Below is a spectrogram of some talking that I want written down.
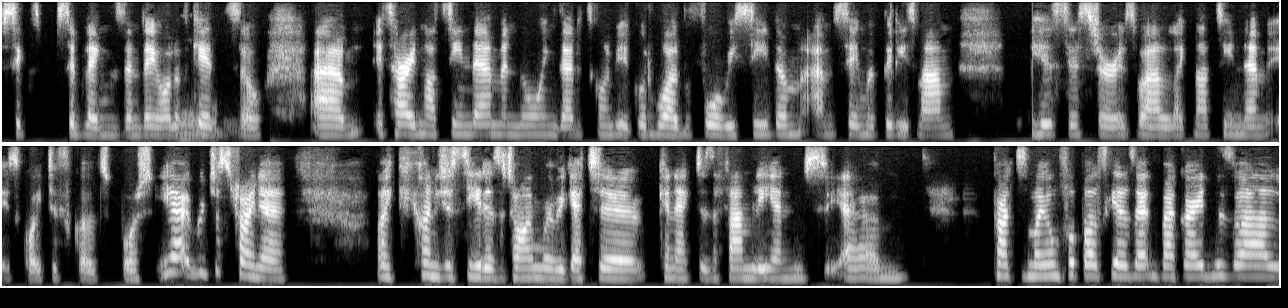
six siblings and they all have kids. So um, it's hard not seeing them and knowing that it's going to be a good while before we see them. Um, same with Billy's mom his sister as well like not seeing them is quite difficult but yeah we're just trying to I kind of just see it as a time where we get to connect as a family and um, practice my own football skills out in back garden as well,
